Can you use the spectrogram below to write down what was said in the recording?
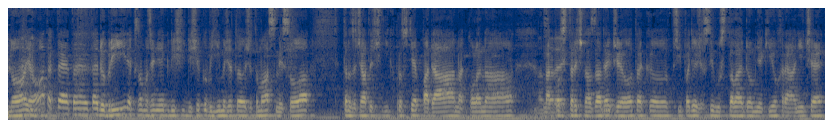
No jo, tak to je, to je, to je dobrý, tak samozřejmě, když, když jako vidíme, že to, že to má smysl a ten začátečník prostě padá na kolena, na, na kostrč, na zadek, že jo, tak eh, v případě, že si ustale do měkkého chrániče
